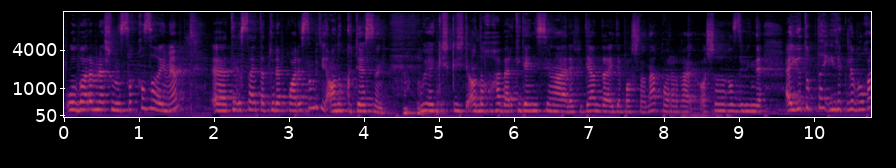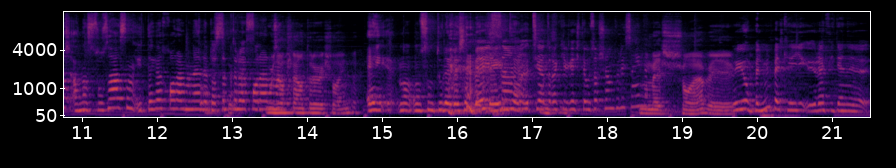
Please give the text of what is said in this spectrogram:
ул бары менә шунысы кызык име. Ә, теге сайтта түләп карыйсың бит, аны көтәсең. Уя кичке җитә, анда хәбәр килгән сиңа рәфидә анда иде башлана карарга ашыгыз дип инде. Ә YouTube'да ирекле булгач, аны сузасың, иртәгә карармын әле, Тотып берсе торасың. карармын. үз акчаңны түләгәч шулай инде Әй, ну, унсын түләгәч әлбәттә Бәй, инде. сен театрга килгәч тә үз акчаңны түлисең инде нема шуңа бе Юк, белмим, бәлки Рәфидәне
